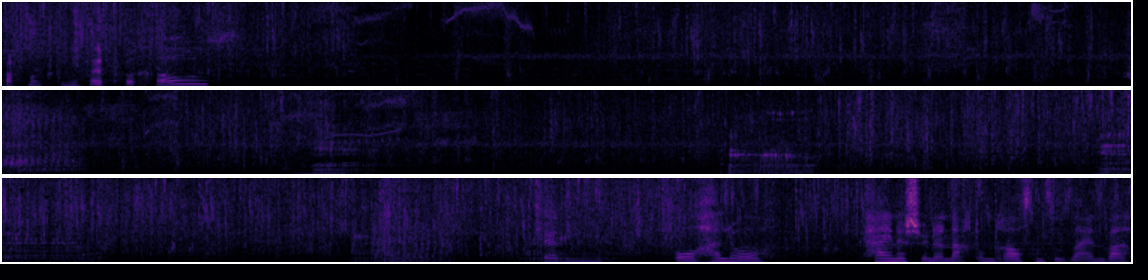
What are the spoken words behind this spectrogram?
Ach, man kann hier einfach raus. Kelly. Oh, hallo. Keine schöne Nacht, um draußen zu sein, was?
